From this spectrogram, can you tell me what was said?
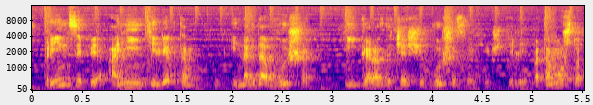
в принципе, они интеллектом иногда выше и гораздо чаще выше своих учителей. Потому что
